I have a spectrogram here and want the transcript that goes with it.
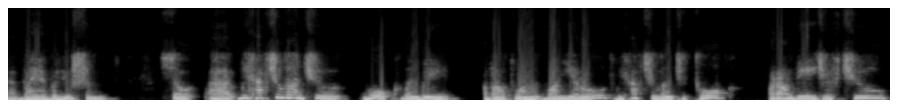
uh, by evolution. So uh, we have to learn to walk when we about one one year old. We have to learn to talk around the age of two.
